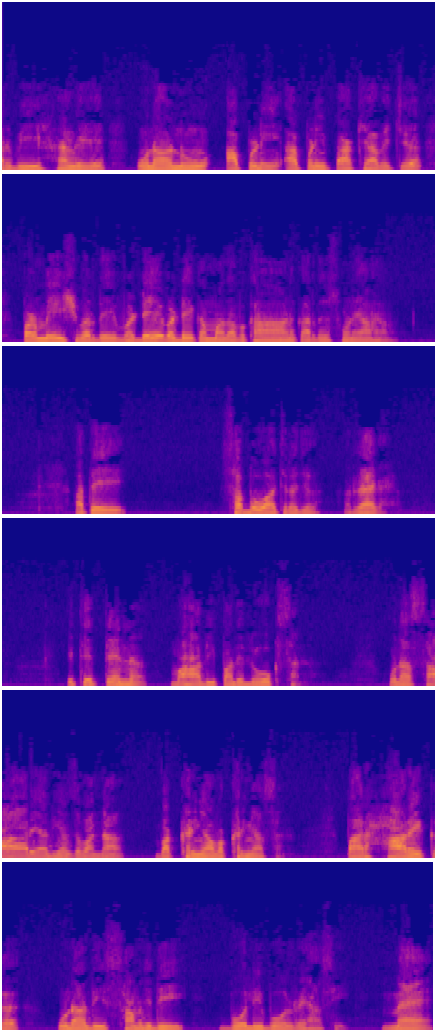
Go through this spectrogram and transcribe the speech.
ਅਰਬੀ ਹੰਗੇ ਉਹਨਾਂ ਨੂੰ ਆਪਣੀ ਆਪਣੀ ਭਾਖਿਆ ਵਿੱਚ ਪਰਮੇਸ਼ਵਰ ਦੇ ਵੱਡੇ ਵੱਡੇ ਕੰਮਾਂ ਦਾ ਵਖਾਣ ਕਰਦੇ ਸੁਣਿਆ ਹੈ। ਅਤੇ ਸਭ ਆਚਰਜ ਰਹਿ ਗਏ। ਇੱਥੇ ਤਿੰਨ ਮਹਾਦੀਪਾਂ ਦੇ ਲੋਕ ਸਨ। ਉਹਨਾਂ ਸਾਰਿਆਂ ਦੀਆਂ ਜ਼ਬਾਨਾਂ ਵੱਖਰੀਆਂ ਵੱਖਰੀਆਂ ਸਨ। ਪਰ ਹਰ ਇੱਕ ਉਹਨਾਂ ਦੀ ਸਮਝ ਦੀ ਬੋਲੀ ਬੋਲ ਰਿਹਾ ਸੀ। ਮੈਂ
